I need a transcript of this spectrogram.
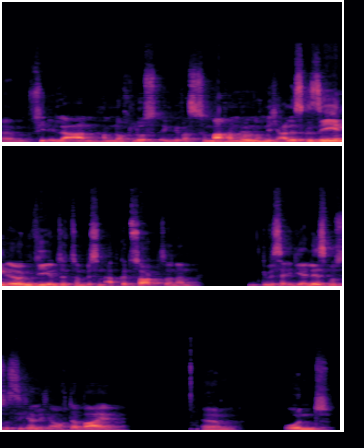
ähm, viel Elan, haben noch Lust, irgendwie was zu machen, haben hm. noch nicht alles gesehen irgendwie und sind so ein bisschen abgezockt, sondern ein gewisser Idealismus ist sicherlich auch dabei. Ähm, und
